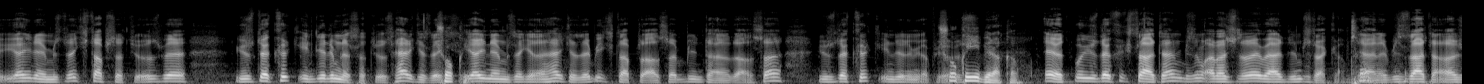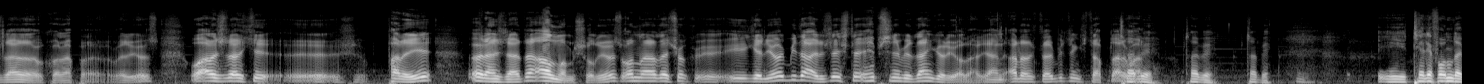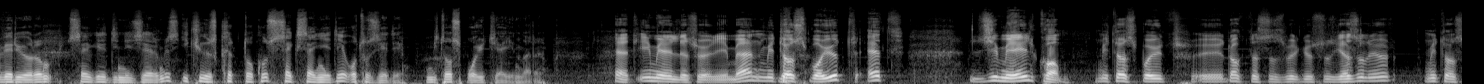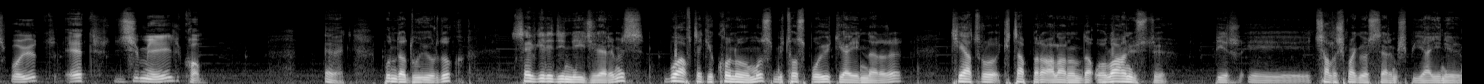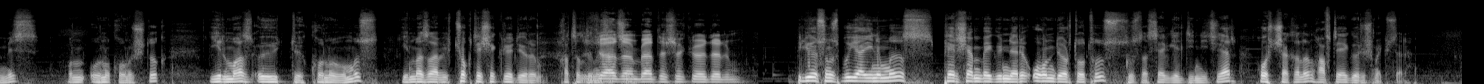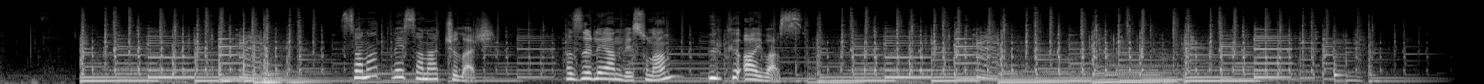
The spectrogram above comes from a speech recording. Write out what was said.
yayın evimizde kitap satıyoruz ve yüzde 40 indirimle satıyoruz. Herkese, Çok iyi. yayın evimize gelen herkese bir kitap da alsa, bin tane de alsa yüzde 40 indirim yapıyoruz. Çok iyi bir rakam. Evet bu yüzde 40 zaten bizim aracılara verdiğimiz rakam. Tabii. Yani biz zaten aracılara da o kadar para veriyoruz. O aracılardaki e, parayı öğrencilerden almamış oluyoruz. Onlara da çok e, iyi geliyor. Bir de ayrıca işte hepsini birden görüyorlar. Yani aradıkları bütün kitaplar var. Tabii, tabii, tabii. Ee, telefon da veriyorum sevgili dinleyicilerimiz. 249 87 37. Mitos Boyut Yayınları. Evet e-mail de söyleyeyim ben. mitosboyut at gmail.com mitosboyut e, noktasız virgülsüz yazılıyor. mitosboyut at gmail.com Evet, bunu da duyurduk. Sevgili dinleyicilerimiz, bu haftaki konuğumuz Mitos Boyut Yayınları tiyatro kitapları alanında olağanüstü bir e, çalışma göstermiş bir yayın evimiz. Onu, onu konuştuk. Yılmaz Öğüt'tü konuğumuz. Yılmaz abi çok teşekkür ediyorum katıldığınız Rica için. ederim ben teşekkür ederim. Biliyorsunuz bu yayınımız Perşembe günleri 14.30'da sevgili dinleyiciler. Hoşçakalın. Haftaya görüşmek üzere. Sanat ve sanatçılar. Hazırlayan ve sunan Ülkü Ayvaz.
